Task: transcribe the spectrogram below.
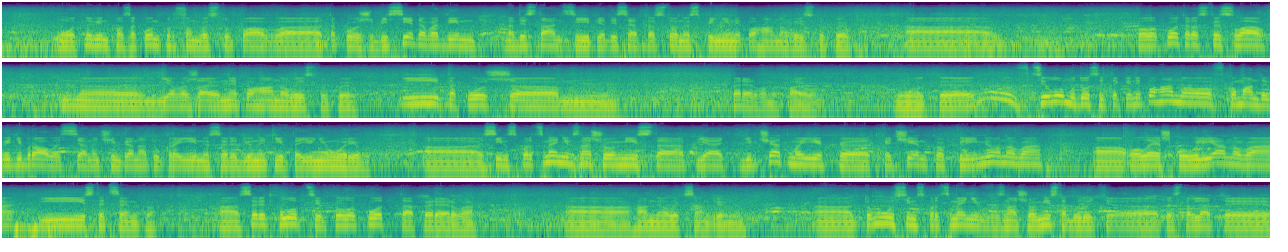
От, ну, він поза конкурсом виступав. Також Бесіда Вадим на дистанції 50 та 100 на спині непогано виступив. Колокот Ростислав, е, я вважаю, непогано виступив. І також е, перерва Михайло. От, е, ну, в цілому досить таки непогано. В команду відібралося на чемпіонат України серед юнаків та юніорів сім спортсменів з нашого міста, п'ять дівчат моїх, Ткаченко Клеймьонова, Олешко Ульянова і Стеценко. А серед хлопців Колокот та перерва Ганни Олександрівни. Тому сім спортсменів з нашого міста будуть е, представляти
